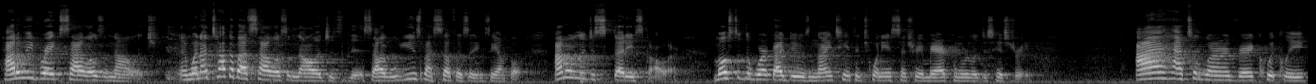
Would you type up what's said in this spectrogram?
How do we break silos of knowledge? And when I talk about silos of knowledge, it's this. I will use myself as an example. I'm a religious studies scholar. Most of the work I do is 19th and 20th century American religious history. I had to learn very quickly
